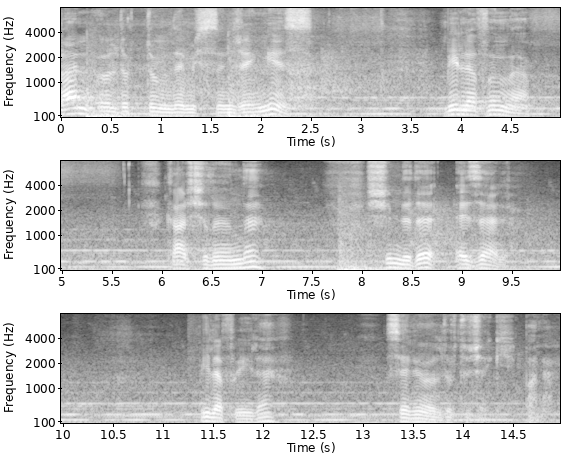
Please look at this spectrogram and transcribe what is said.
ben öldürttüm demişsin Cengiz. Bir lafınla. Karşılığında şimdi de Ezel. Bir lafıyla seni öldürtecek bana.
